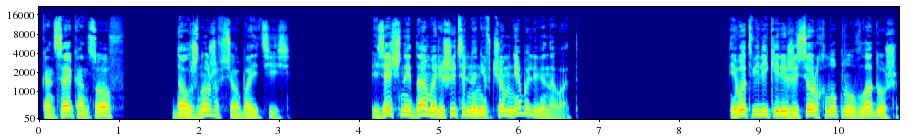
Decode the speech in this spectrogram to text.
В конце концов, должно же все обойтись. Изящные дамы решительно ни в чем не были виноваты. И вот великий режиссер хлопнул в ладоши.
